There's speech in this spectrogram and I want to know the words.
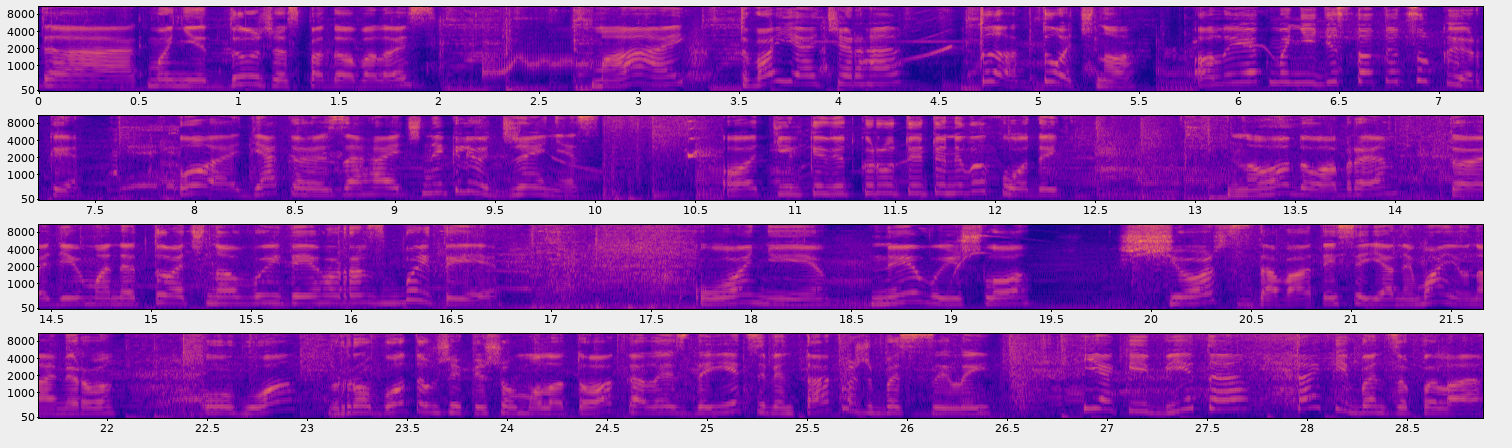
так, мені дуже сподобалось. Майк, твоя черга. Так, точно. Але як мені дістати цукерки? О, дякую за гаечний ключ, Дженіс. От тільки відкрутити не виходить. Ну, добре. Тоді в мене точно вийде його розбити. О, ні, не вийшло. Що ж, здаватися, я не маю наміру. Ого, в роботу вже пішов молоток, але здається, він також безсилий. Як і біта, так і бензопила.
